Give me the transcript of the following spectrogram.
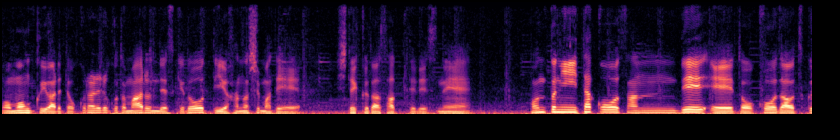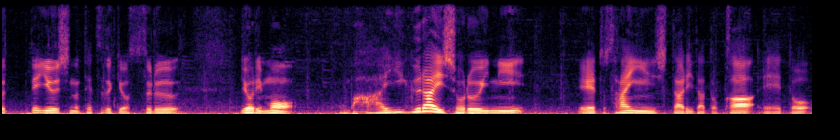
もう文句言われて怒られることもあるんですけどっていう話までしてくださってですね。本当に他行さんで、えーと、口座を作って融資の手続きをするよりも倍ぐらい書類に、えーと、サインしたりだとか、えーと、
